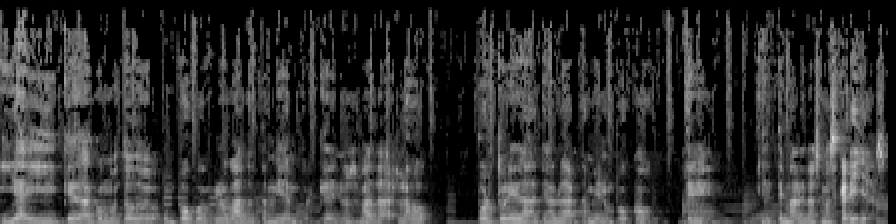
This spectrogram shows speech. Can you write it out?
y ahí queda como todo un poco englobado también, porque nos va a dar la oportunidad de hablar también un poco del tema de las mascarillas.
